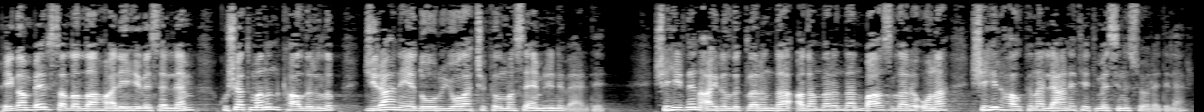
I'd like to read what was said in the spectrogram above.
Peygamber sallallahu aleyhi ve sellem kuşatmanın kaldırılıp Cirane'ye doğru yola çıkılması emrini verdi. Şehirden ayrıldıklarında adamlarından bazıları ona şehir halkına lanet etmesini söylediler.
